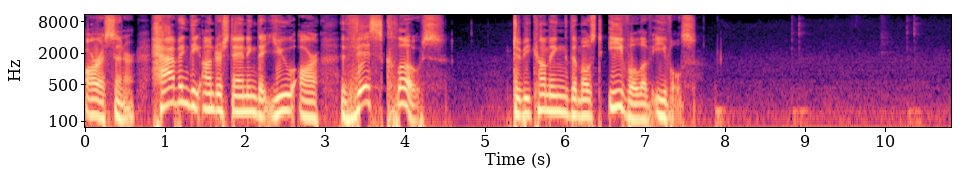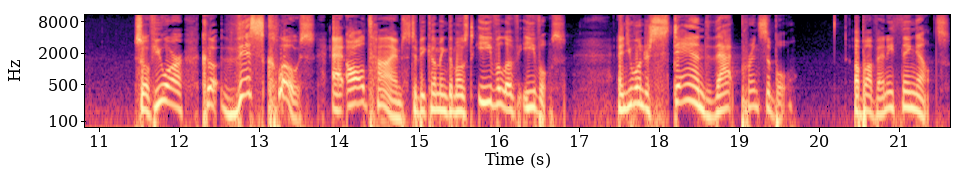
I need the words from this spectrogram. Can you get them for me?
are a sinner, having the understanding that you are this close to becoming the most evil of evils. So if you are this close at all times to becoming the most evil of evils, and you understand that principle above anything else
